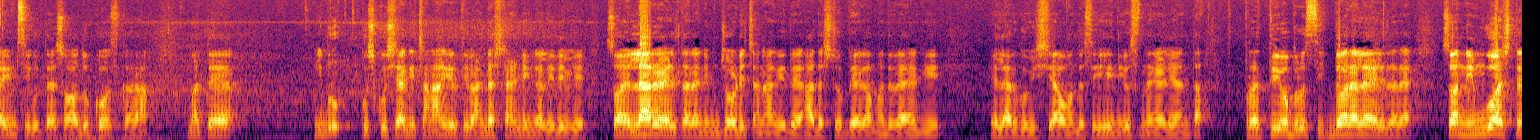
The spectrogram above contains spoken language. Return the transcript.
ಟೈಮ್ ಸಿಗುತ್ತೆ. ಸೊ ಅದಕ್ಕೋಸ್ಕರ ಮತ್ತು ಇಬ್ಬರು ಖುಷಿ ಖುಷಿಯಾಗಿ ಚೆನ್ನಾಗಿರ್ತೀವಿ ಅಂಡರ್ಸ್ಟ್ಯಾಂಡಿಂಗಲ್ಲಿ ಇದ್ದೀವಿ ಸೊ ಎಲ್ಲರೂ ಹೇಳ್ತಾರೆ ನಿಮ್ಮ ಜೋಡಿ ಚೆನ್ನಾಗಿದೆ, ಆದಷ್ಟು ಬೇಗ ಮದುವೆ ಆಗಿ, ಎಲ್ಲರಿಗೂ ವಿಷಯ, ಒಂದು ಸಿಹಿ ನ್ಯೂಸ್ನ ಹೇಳಿ ಅಂತ ಪ್ರತಿಯೊಬ್ಬರು ಸಿಗ್ದವರೆಲ್ಲ ಹೇಳಿದ್ದಾರೆ. ಸೊ ನಿಮಗೂ ಅಷ್ಟೇ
